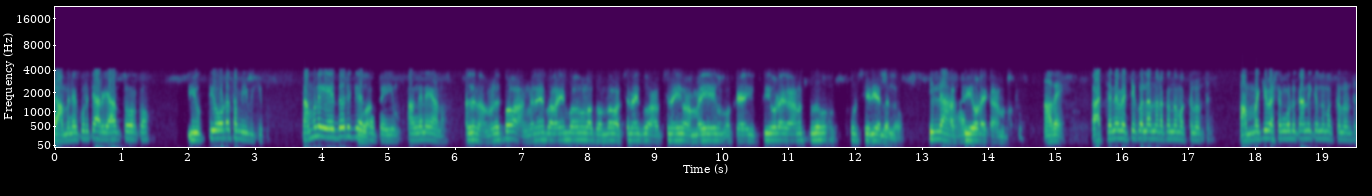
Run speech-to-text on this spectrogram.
രാമനെ കുറിച്ച് അറിയാത്തവർക്കോ? യുക്തിയോടെ സമീപിക്കും. നമ്മൾ ഏതൊരു ഗ്രന്ഥത്തെയും അങ്ങനെയാണ്. അല്ല നമ്മളിപ്പോ അങ്ങനെ പറയുമ്പോ നമ്മളെ സ്വന്തം അച്ഛനെ അച്ഛനെയും അമ്മയെയും ഒക്കെ യുക്തിയോടെ കാണുന്നത് ശരിയല്ലല്ലോ? ഇല്ല. ഭക്തിയോടെ കാണണം അതെ. അച്ഛനെ വെട്ടിക്കൊല്ലാൻ നടക്കുന്ന മക്കളുണ്ട്. അമ്മയ്ക്ക് വിഷം കൊടുക്കാൻ നിൽക്കുന്ന മക്കളുണ്ട്.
